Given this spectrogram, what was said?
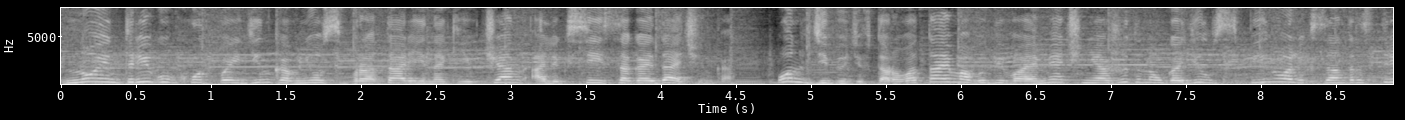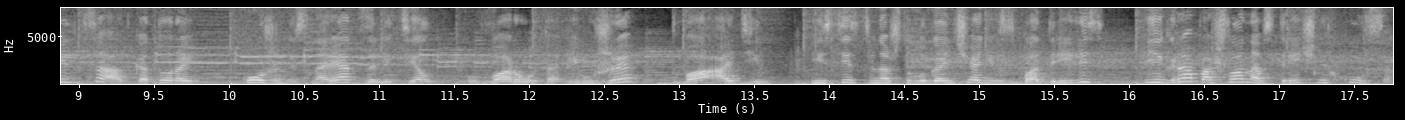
Но интригу в ход поединка внес вратарь Янакиевчан Алексей Сагайдаченко. Он в дебюте второго тайма, выбивая мяч, неожиданно угодил в спину Александра Стрельца, от которой кожаный снаряд залетел в ворота. И уже 2-1. Естественно, что луганчане взбодрились, и игра пошла на встречных курсах.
